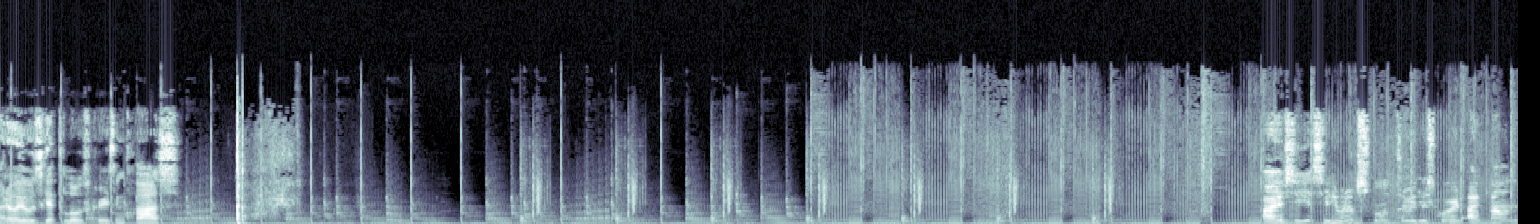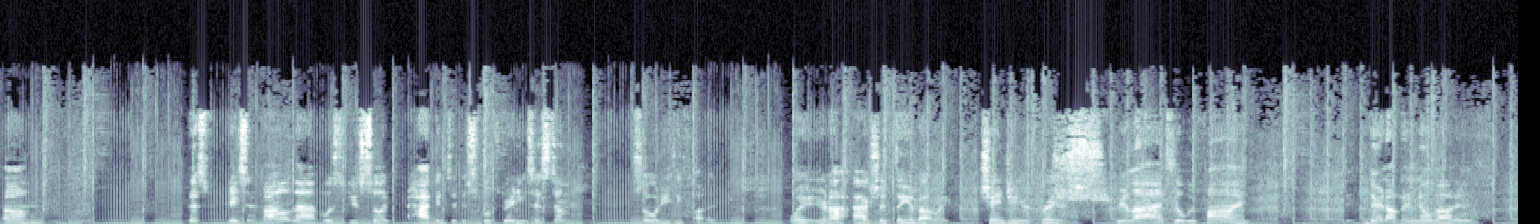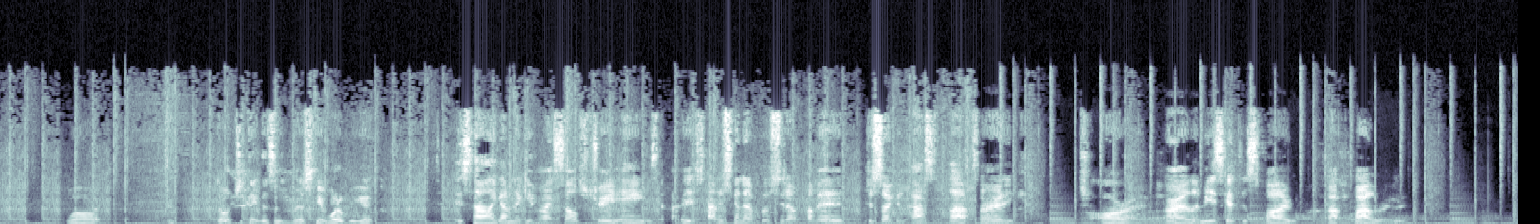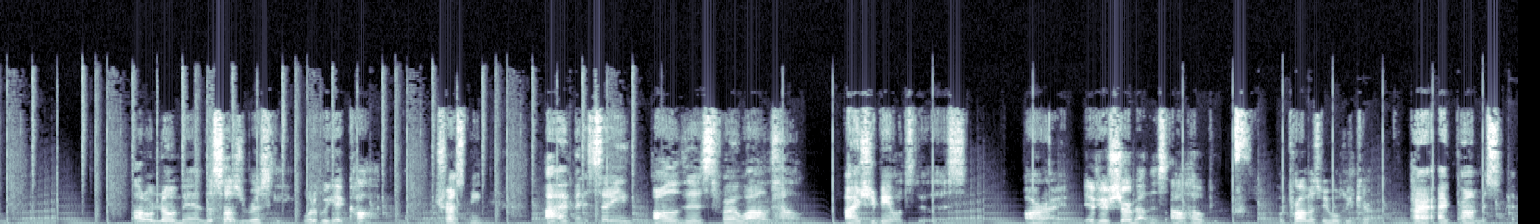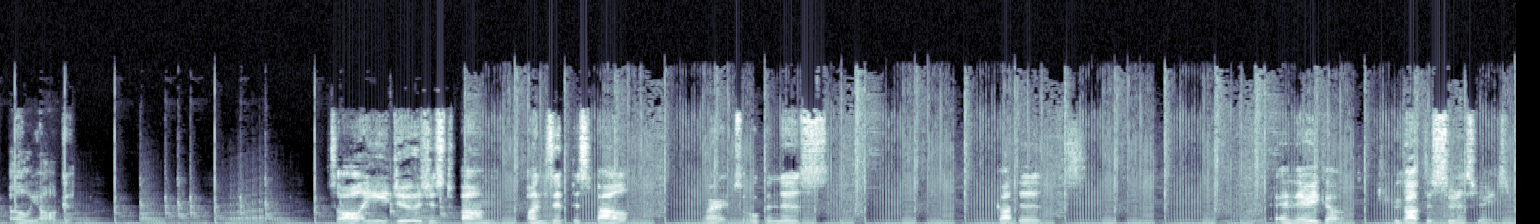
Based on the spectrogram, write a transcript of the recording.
Why do I always get the lowest grades in class? Alright, so yesterday when I was scrolling through Discord, I found, um, this JSON file that was used to, like, hack into the school's grading system. So what do you think about it? Wait, you're not actually thinking about like changing your grades. Relax, you'll be fine. They're not gonna know about it. Well, don't you think this is risky? What if we get It's not like I'm gonna give myself straight A's. I'm just gonna boost it up a bit, just so I can pass the class, alright? alright? Alright, let me just get this file, file ready. I don't know, man. This sounds risky. What if we get caught? Trust me, I've been studying all of this for a while now. I should be able to do this. Alright, if you're sure about this, I'll help you. Promise we'll be careful. Alright, I promise good. So all you need to do is just um unzip this file. Alright, so open this. Got this. And there you go. We got the student's grades.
